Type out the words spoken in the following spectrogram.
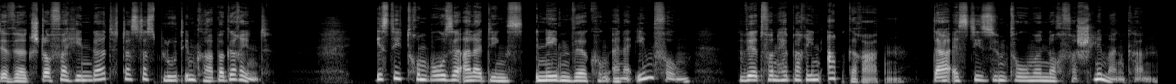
Der Wirkstoff verhindert, dass das Blut im Körper gerinnt. Ist die Thrombose allerdings Nebenwirkung einer Impfung, wird von Heparin abgeraten, da es die Symptome noch verschlimmern kann.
